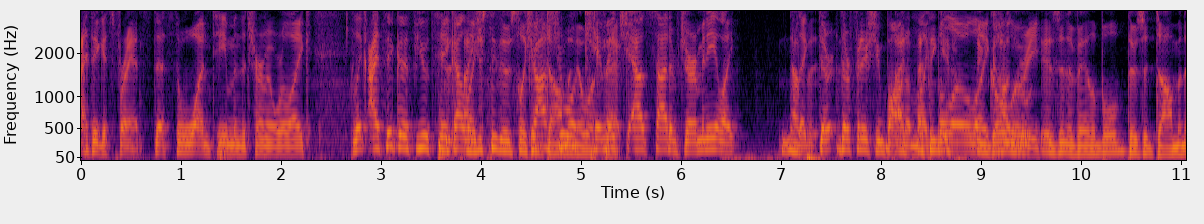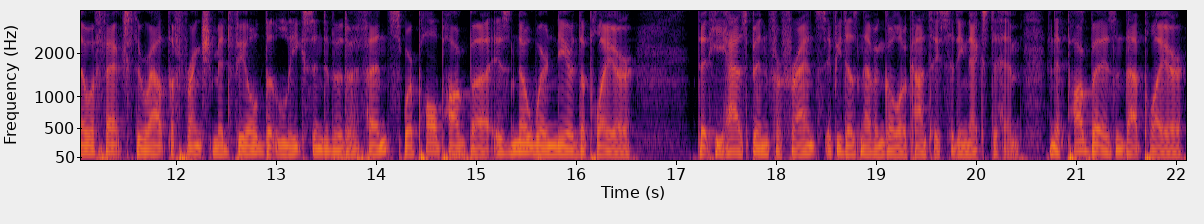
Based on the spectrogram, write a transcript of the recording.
I think it's France. That's the one team in the tournament where like, like I think if you take out I like just think there's, like, Joshua domino Kimmich effect. outside of Germany, like. No, like they're they're finishing bottom, I, I like think below like N'Golo Hungary. isn't available, there's a domino effect throughout the French midfield that leaks into the defense, where Paul Pogba is nowhere near the player that he has been for France if he doesn't have N'Golo Kante sitting next to him. And if Pogba isn't that player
